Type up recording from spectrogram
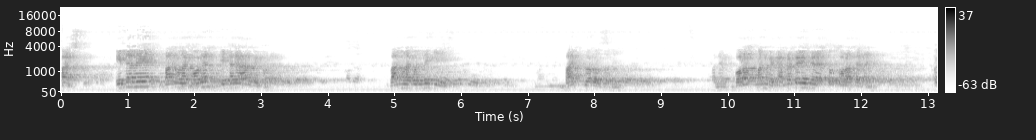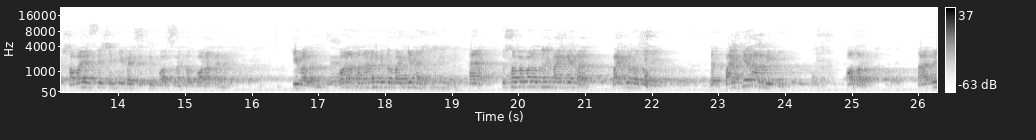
ফার্সি। এটারে বাংলা করেন, এটারে আরবি করেন। বাংলা করলে কি? বাক্য রজনী মানে বরাত মানবে আমরা বরাতে নাই। সবাই আজকে শিখতে পাইছে তুই পাস না তোর বরাতে নাই। কি বলেন? বরাতে নামেন কি তোর ভাগ্যে নাই? হ্যাঁ তো সবে বরাত মানে ভাগ্যের ভাগ্য রজনী ভাগ্যের আরবি কি? অদর তাহলে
